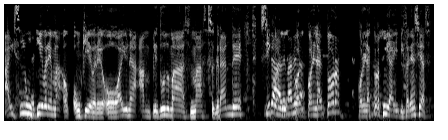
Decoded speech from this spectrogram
¿Hay sí un quiebre más, un quiebre o hay una amplitud más, más grande? Sí, con el actor, con el actor sí hay diferencias.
